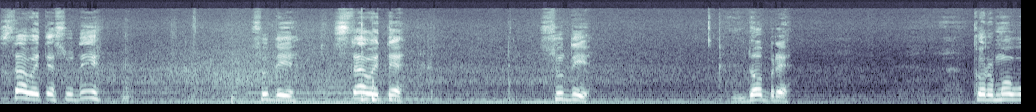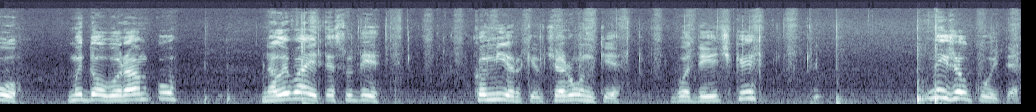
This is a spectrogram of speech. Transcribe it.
ставите сюди, сюди, ставите сюди добре кормову медову рамку, наливаєте сюди комірки в чарунки водички. Не жалкуйте.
